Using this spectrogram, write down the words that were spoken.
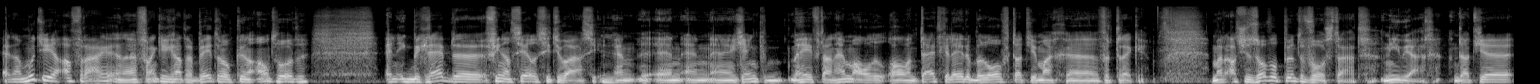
en dan moet je je afvragen, en Frankie gaat daar beter op kunnen antwoorden. En ik begrijp de financiële situatie. Mm. En, en, en, en Genk heeft aan hem al, al een tijd geleden beloofd dat je mag vertrekken. Maar als je zoveel punten voor staat, nieuwjaar, dat je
